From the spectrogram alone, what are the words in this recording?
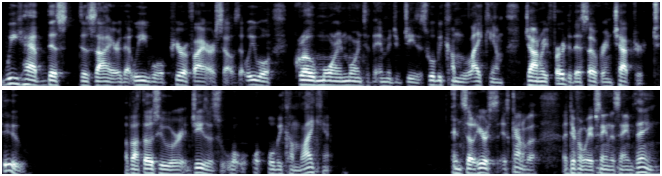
we have this desire that we will purify ourselves, that we will grow more and more into the image of Jesus. We'll become like him. John referred to this over in chapter two about those who are Jesus will, will become like him. And so here's it's kind of a, a different way of saying the same thing.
